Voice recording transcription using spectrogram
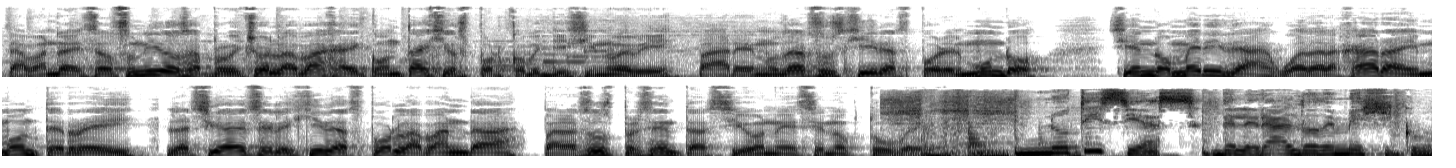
La banda de Estados Unidos aprovechó la baja de contagios por COVID-19 para reanudar sus giras por el mundo, siendo Mérida, Guadalajara y Monterrey las ciudades elegidas por la banda para sus presentaciones en octubre. Noticias del Heraldo de México.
